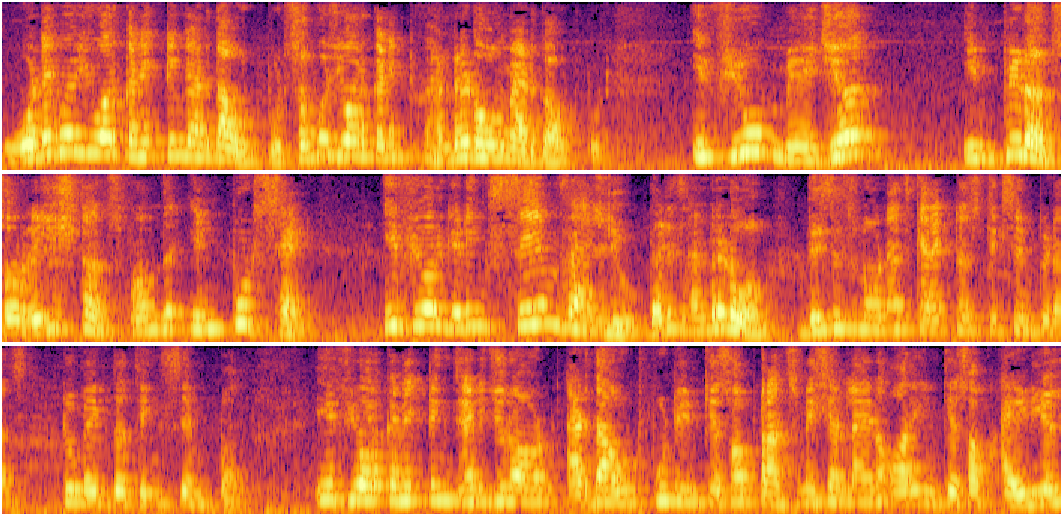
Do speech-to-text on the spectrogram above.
whatever you are connecting at the output, suppose you are connecting 100 ohm at the output, if you measure impedance or resistance from the input side, if you are getting same value that is 100 ohm, this is known as characteristics impedance to make the thing simple. If you are connecting Z0 out at the output in case of transmission line or in case of ideal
